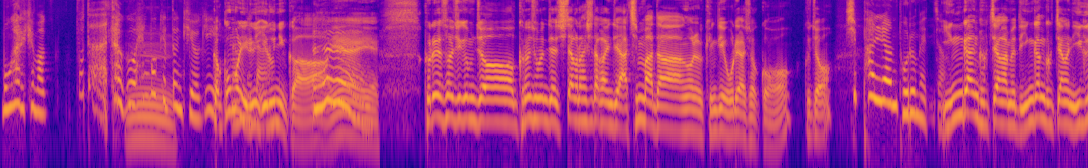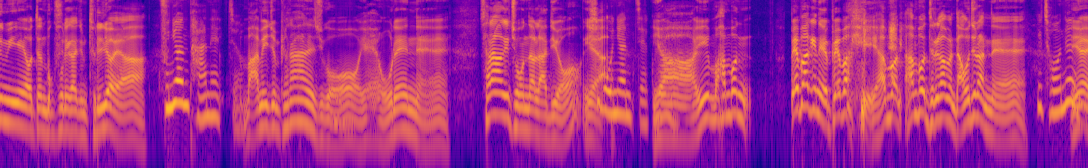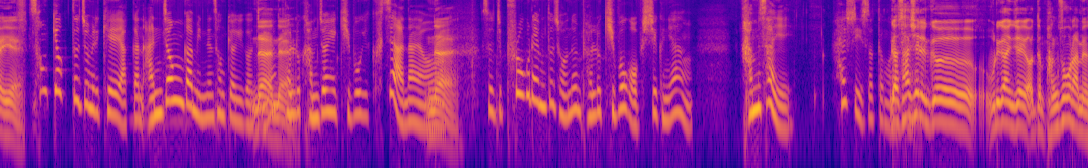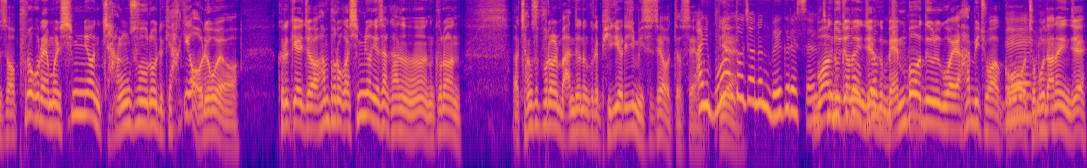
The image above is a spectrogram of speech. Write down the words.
뭔가 이렇게 막 뿌듯하고 행복했던 기억이 그러니까 꿈을 이루, 납니다. 이루 니까. 네. 예, 예. 그래서 지금 저 그런 식으로 이제 시작을 하시다가 이제 아침마당을 굉장히 오래 하셨고, 그죠? 18년 보름 했죠. 인간 극장 하면 또 인간 극장은 이금희의 어떤 목소리가 좀 들려야 9년 반 했죠. 마음이 좀 편안해지고, 예, 오래 했네. 사랑하기 좋은 날 라디오. 예. 15년째. 야, 이 뭐 한번 빼박이네요, 빼박이. 한번 한번 들어가면 나오질 않네. 저는 예, 예. 성격도 좀 이렇게 약간 안정감 있는 성격이거든요. 네, 네. 별로 감정의 기복이 크지 않아요. 네. 그래서 이제 프로그램도 저는 별로 기복 없이 그냥 감사히 할수 있었던 것 그러니까 같아요. 사실 그 우리가 이제 어떤 방송을 하면서 프로그램을 10년 장수로 이렇게 하기가 어려워요. 그렇게 저 한 프로가 10년 이상 가는 그런 장수 프로를 만드는 그런 비결이 좀 있으세요? 어떠세요? 아니 예. 무한도전은 왜 그랬어요? 무한도전은 이제 그 싶어요. 멤버들과의 합이 좋았고 네, 저보다는 이제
